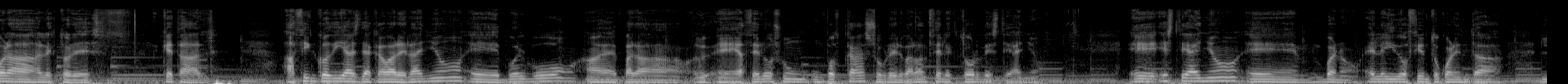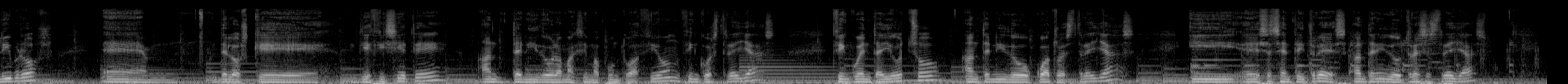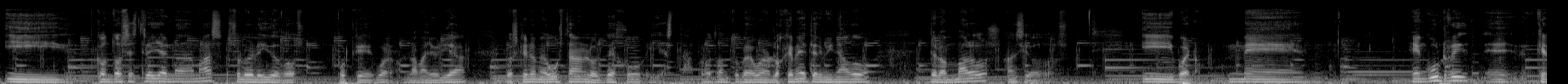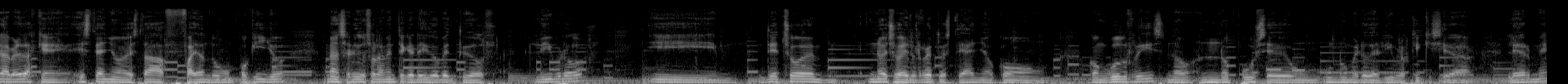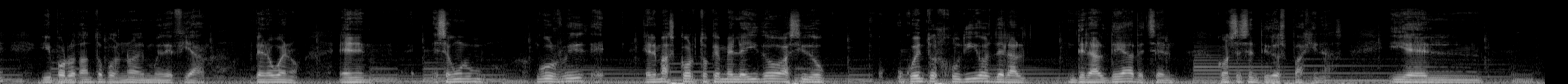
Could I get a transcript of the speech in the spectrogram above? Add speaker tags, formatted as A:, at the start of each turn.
A: Hola lectores, ¿qué tal? A cinco días de acabar el año eh, vuelvo eh, para eh, haceros un, podcast sobre el balance lector de este año. este año, bueno, he leído 140 libros, de los que 17 han tenido la máxima puntuación, 5 estrellas, 58 han tenido 4 estrellas y 63 han tenido 3 estrellas y con 2 estrellas nada más solo he leído 2 porque bueno, la mayoría, los que no me gustan los dejo y ya está. Por lo tanto, pero bueno, los que me he terminado de los malos han sido 2. Y bueno, me en Gunrid, eh, que la verdad es que este año está fallando un poquillo, me han salido solamente que he leído 22 libros y de hecho em, no he hecho el reto este año con, con Goodreads, no, no puse un, número de libros que quisiera leerme y por lo tanto pues no es muy de fiar. Pero bueno, según Goodreads, eh, el más corto que me he leído ha sido Cuentos judíos de la, de la aldea de Chelm con 62 páginas. Y el,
